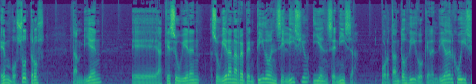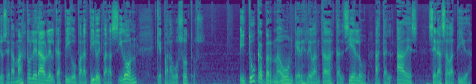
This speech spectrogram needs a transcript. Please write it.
en vosotros, también eh, a que se hubieran, se hubieran arrepentido en silicio y en ceniza. Por tanto os digo que en el día del juicio será más tolerable el castigo para Tiro y para Sidón que para vosotros. Y tú, Capernaún, que eres levantada hasta el cielo, hasta el Hades, serás abatida.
